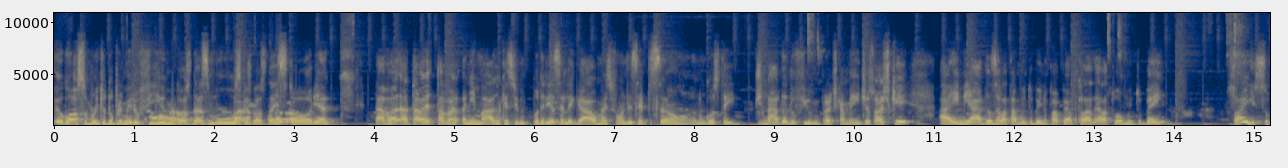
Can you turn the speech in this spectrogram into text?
eu gosto muito do primeiro filme, gosto das músicas, gosto da história. Tava, tava, tava animado que esse filme poderia ser legal, mas foi uma decepção. Eu não gostei de nada do filme, praticamente. Eu só acho que a Amy Adams, ela tá muito bem no papel, porque ela, ela atua muito bem. Só isso.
